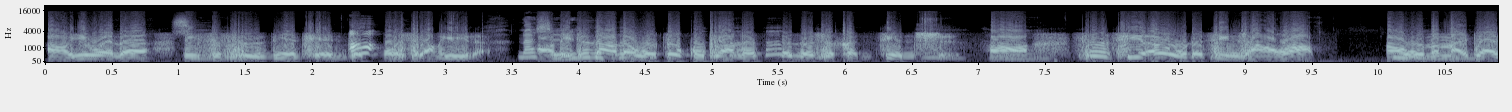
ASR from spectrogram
哦，因为呢，你十四年前就跟我相遇了。啊，那是你知道呢，我做股票呢真的是很坚持啊。四七二五的信昌化啊，我们买在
